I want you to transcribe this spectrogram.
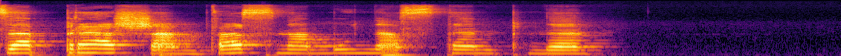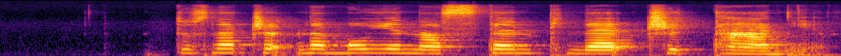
zapraszam Was na mój następny, to znaczy na moje następne czytanie.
